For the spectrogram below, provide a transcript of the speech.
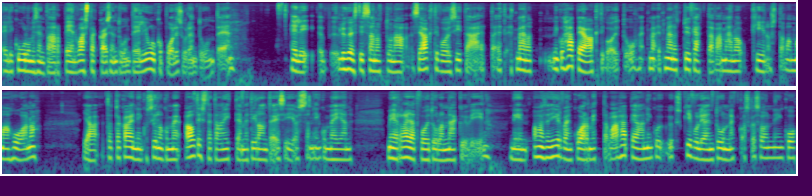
eli kuulumisen tarpeen, vastakkaisen tunteen, eli ulkopuolisuuden tunteen. Eli lyhyesti sanottuna se aktivoi sitä, että et, et mä en ole, niin häpeä aktivoituu, että mä, et mä en ole tykättävä, mä en ole kiinnostava, mä oon huono. Ja totta kai niin kuin silloin, kun me altistetaan itseämme tilanteisiin, jossa niin kuin meidän, meidän rajat voi tulla näkyviin, niin onhan se hirveän kuormittavaa. Häpeä on niin kuin yksi kivuliain tunne, koska se on niin kuin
